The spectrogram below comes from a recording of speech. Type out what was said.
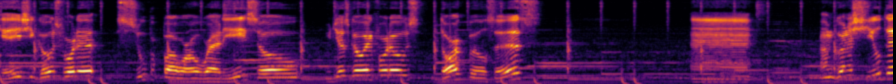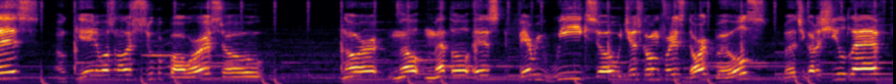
Okay, she goes for the superpower already. So we're just going for those dark pulses. I'm gonna shield this. Okay, there was another superpower. So our metal is very weak, so we're just going for this Dark Pulse. But she got a shield left.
